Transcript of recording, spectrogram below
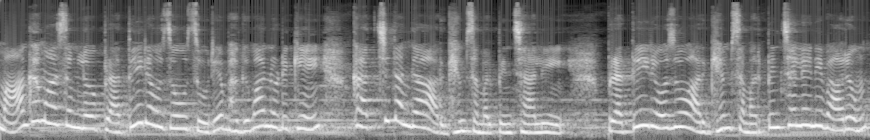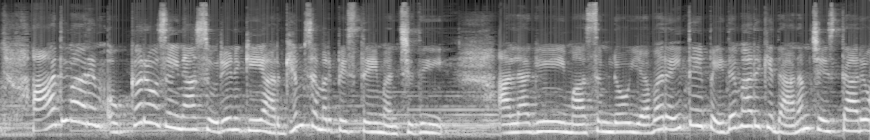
మాఘమాసంలో ప్రతిరోజు సూర్య భగవానుడికి ఖచ్చితంగా అర్ఘ్యం సమర్పించాలి. ప్రతిరోజు అర్ఘ్యం సమర్పించలేని వారు ఆదివారం ఒక్కరోజైనా సూర్యునికి అర్ఘ్యం సమర్పిస్తే మంచిది. అలాగే ఈ మాసంలో ఎవరైతే పేదవారికి దానం చేస్తారో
